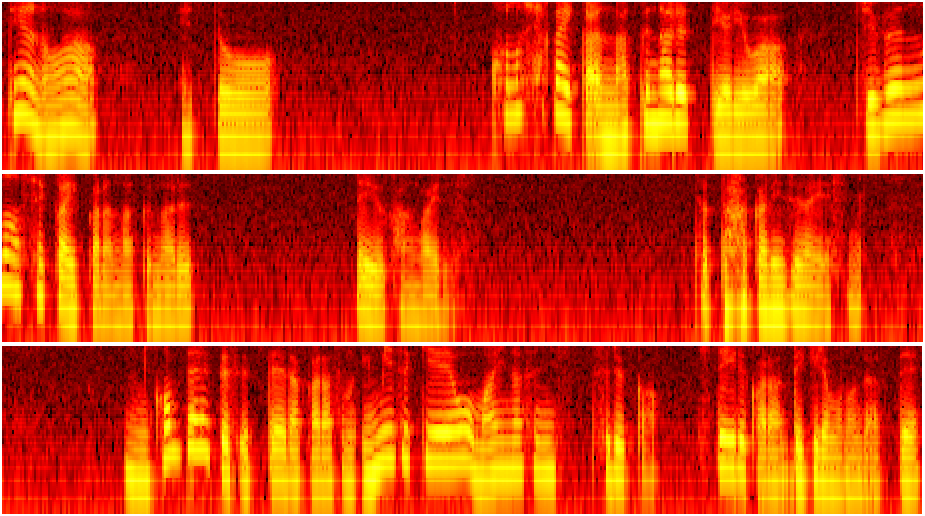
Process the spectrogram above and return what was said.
っていうのはえっとこの社会からなくなるっていうよりは自分の世界からなくなるっていう考えですちょっと分かりづらいですね、うん、コンプレックスってだからその意味付けをマイナスにするかしているからできるものであって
